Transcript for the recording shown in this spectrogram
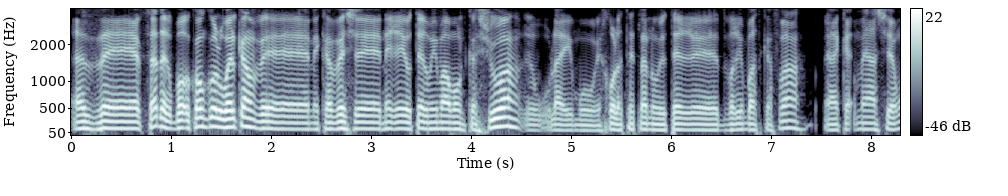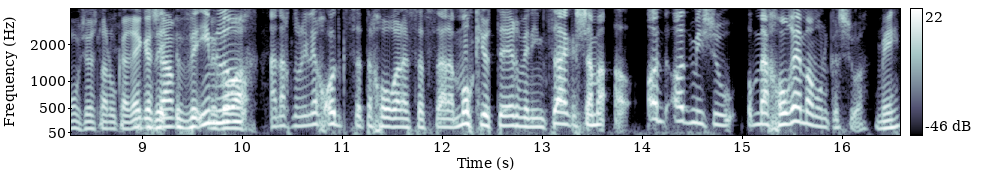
אז אה, בסדר, בואו, קודם כל וולקאם, ונקווה שנראה יותר מממון קשוע, אולי אם הוא יכול לתת לנו יותר אה, דברים בהתקפה, מה- מהשעמום שיש לנו כרגע ו- שם. ואם לא, מבורך. אנחנו נלך עוד קצת אחורה לספסל, עמוק יותר, ונמצא שם עוד, עוד מישהו, מאחורי ממון קשוע. מי?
